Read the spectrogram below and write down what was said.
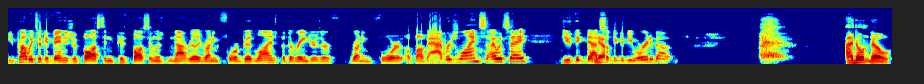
you probably took advantage of Boston because Boston was not really running four good lines, but the Rangers are running four above average lines. I would say. Do you think that's Yeah. something to be worried about? I don't know.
